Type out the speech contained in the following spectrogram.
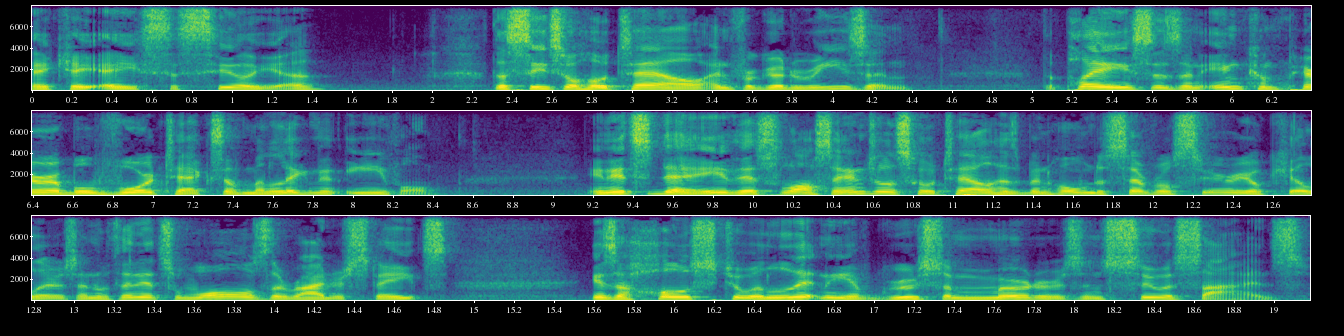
aka Cecilia, the Cecil Hotel, and for good reason. The place is an incomparable vortex of malignant evil. In its day, this Los Angeles hotel has been home to several serial killers, and within its walls, the writer states, is a host to a litany of gruesome murders and suicides.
